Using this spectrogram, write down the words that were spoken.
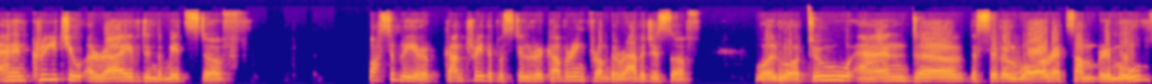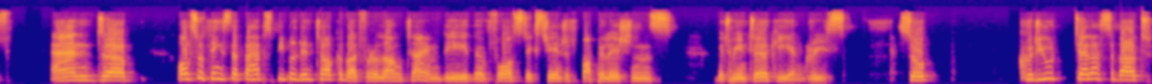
And in Crete, you arrived in the midst of possibly a country that was still recovering from the ravages of World War II and uh, the Civil War at some remove, and uh, also things that perhaps people didn't talk about for a long time the, the forced exchange of populations between Turkey and Greece. So, could you tell us about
